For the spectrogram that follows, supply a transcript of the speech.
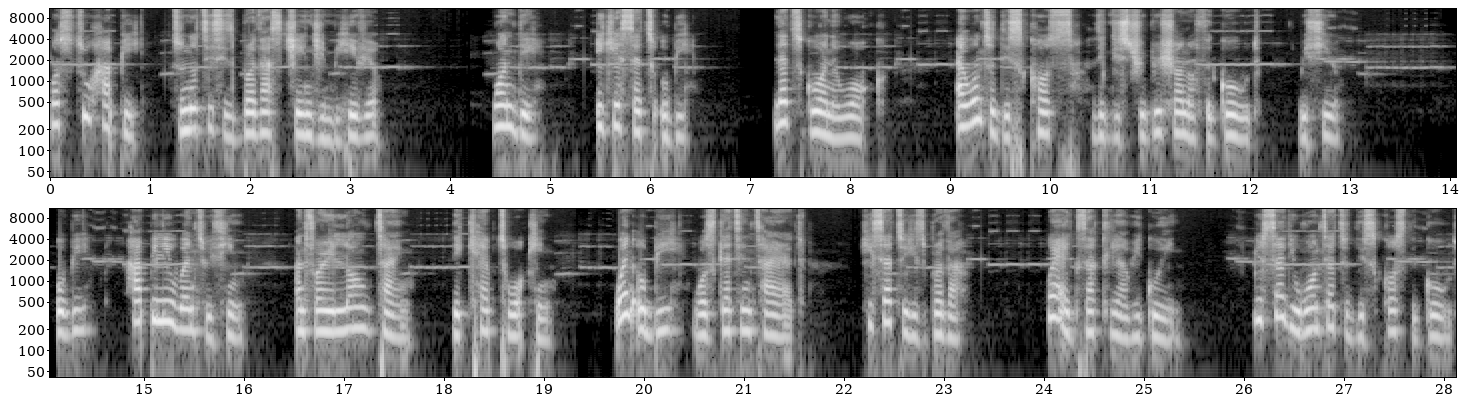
was too happy to notice his brother's change in behavior. One day, Ike said to Obi, Let's go on a walk. I want to discuss the distribution of the gold with you. Obi happily went with him and for a long time they kept walking. When Obi was getting tired, he said to his brother, Where exactly are we going? You said you wanted to discuss the gold,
